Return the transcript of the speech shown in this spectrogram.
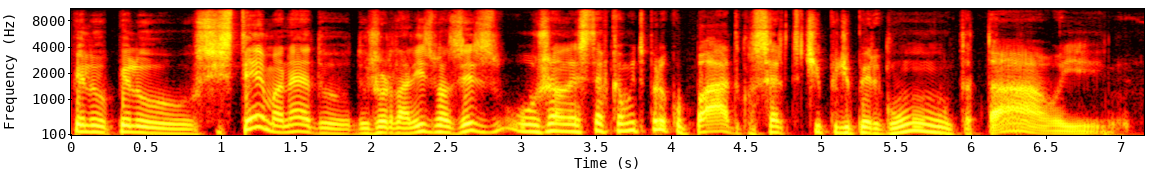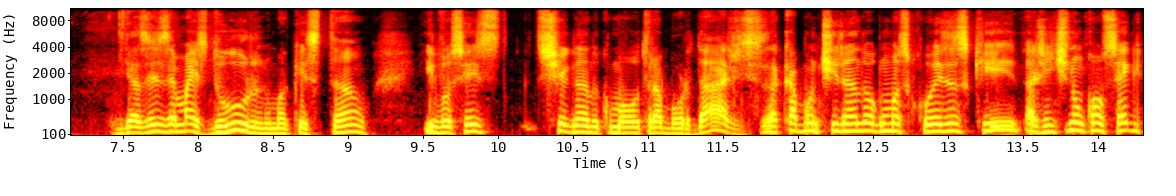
pelo, pelo sistema né, do, do jornalismo, às vezes o jornalista fica muito preocupado com certo tipo de pergunta tal, e, e às vezes é mais duro numa questão, e vocês chegando com uma outra abordagem, vocês acabam tirando algumas coisas que a gente não consegue,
